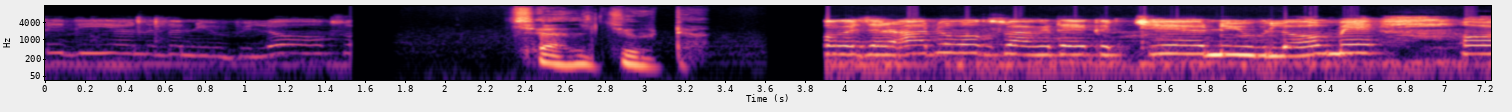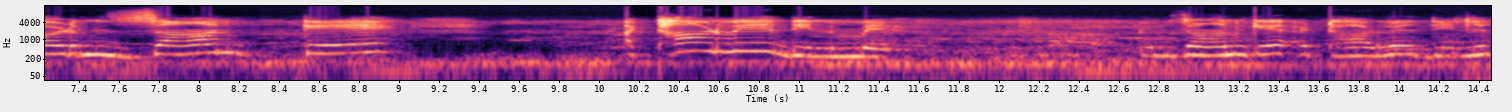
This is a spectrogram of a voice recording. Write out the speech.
to the another new blog चल झूठा। ओके सर आप लोगों का स्वागत है एक अच्छे न्यू ब्लॉग में। और रमज़ान के अट्ठानवे दिन में रमज़ान के अट्ठानवे दिन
